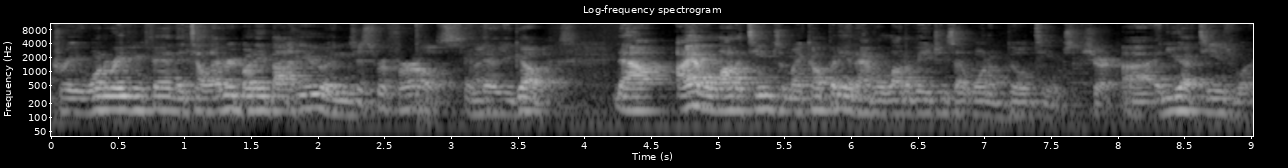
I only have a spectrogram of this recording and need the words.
Create one raving fan, they tell everybody about you, and Just referrals. and right? there you go. Now, I have a lot of teams in my company, and I have a lot of agents that want to build teams. Sure. Uh, and you have teams where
